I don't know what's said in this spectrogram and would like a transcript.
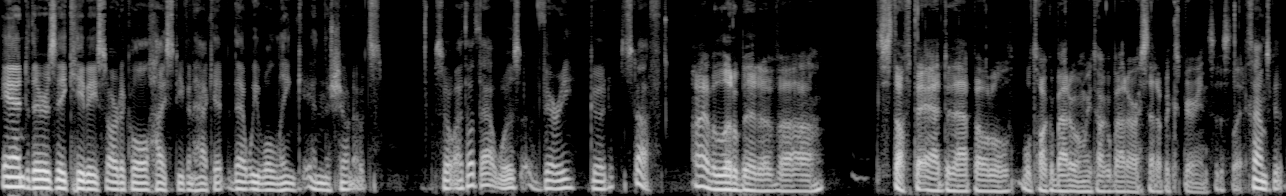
And there's a KBase article, Hi Stephen Hackett, that we will link in the show notes. So I thought that was very good stuff. I have a little bit of uh, stuff to add to that, but we'll, we'll talk about it when we talk about our setup experiences later. Sounds good.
